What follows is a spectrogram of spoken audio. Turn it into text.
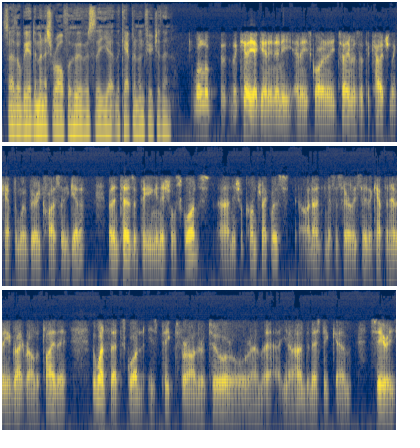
So there'll be a diminished role for whoever's the uh, the captain in future then. Well, look, the key again in any any squad and any team is that the coach and the captain work very closely together. But in terms of picking initial squads, uh, initial contract lists, I don't necessarily see the captain having a great role to play there. But once that squad is picked for either a tour or um, uh, you know home domestic um, series,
